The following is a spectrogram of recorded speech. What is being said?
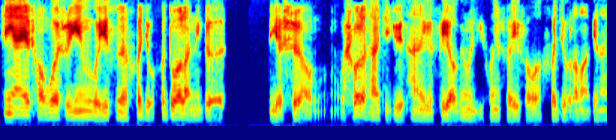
今年也吵过，是因为我一次喝酒喝多了，那个也是我说了他几句，他那个非要跟我离婚，所以说我喝酒了嘛，跟他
